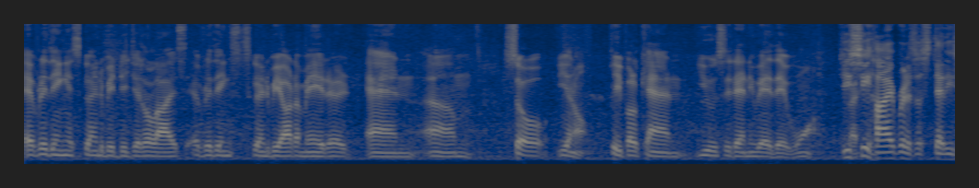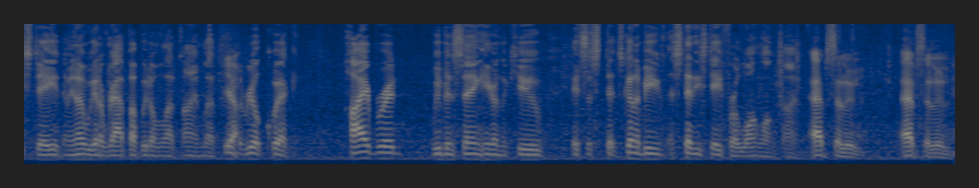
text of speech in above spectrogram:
Everything is going to be digitalized, everything's going to be automated, and um, so, you know, people can use it any way they want. Do you right? see hybrid as a steady state? I mean, I know we got to wrap up. We don't have a lot of time left. Yeah. But real quick, hybrid. We've been saying here in the cube, it's a, st- it's going to be a steady state for a long, long time. Absolutely, absolutely.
